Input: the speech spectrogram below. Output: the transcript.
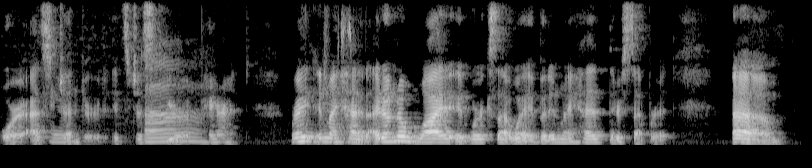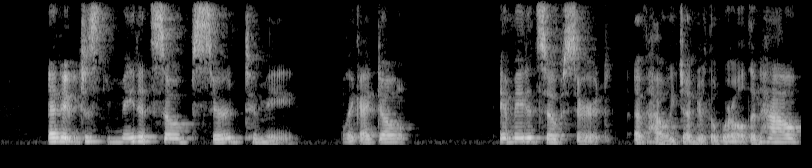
or as gendered. It's just ah. you're a ah. parent, right? In my head. I don't know why it works that way, but in my head, they're separate. Um, and it just made it so absurd to me like i don't it made it so absurd of how we gender the world and how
